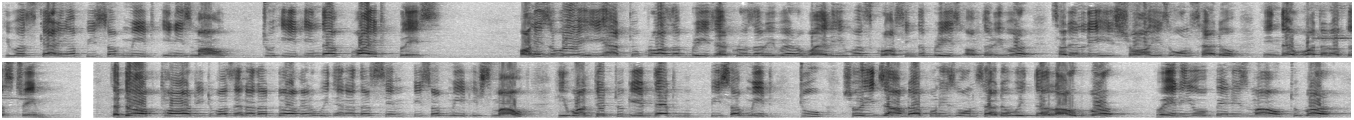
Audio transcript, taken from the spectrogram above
He was carrying a piece of meat in his mouth to eat in the quiet place. On his way, he had to cross a bridge across a river. While he was crossing the bridge of the river, suddenly he saw his own shadow in the water of the stream. The dog thought it was another dog, and with another same piece of meat in its mouth, he wanted to get that piece of meat too. So he jumped upon his own shadow with the loud bark. When he opened his mouth to bark,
